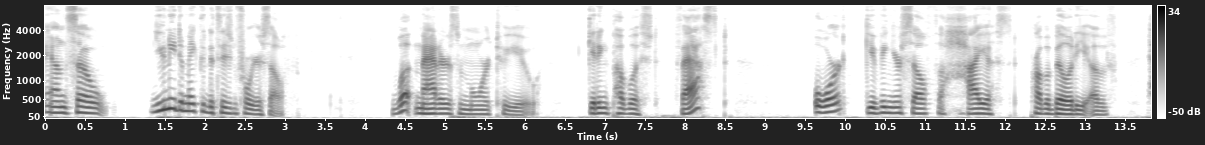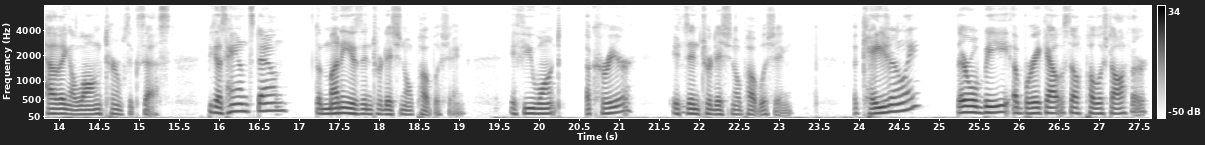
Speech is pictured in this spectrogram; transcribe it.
And so you need to make the decision for yourself. What matters more to you? Getting published fast or giving yourself the highest probability of having a long term success. Because hands down, the money is in traditional publishing. If you want a career, it's in traditional publishing. Occasionally, there will be a breakout self published author,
